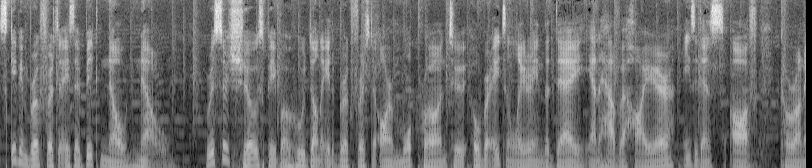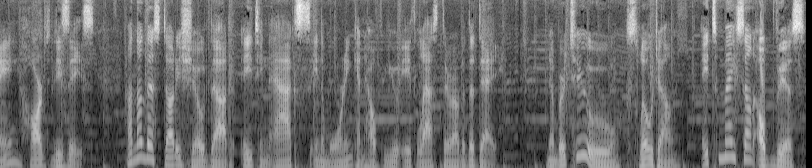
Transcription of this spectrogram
Skipping breakfast is a big no-no. Research shows people who don't eat breakfast are more prone to overeating later in the day and have a higher incidence of coronary heart disease. Another study showed that eating eggs in the morning can help you eat less throughout the day. Number 2. Slow down. It may sound obvious,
